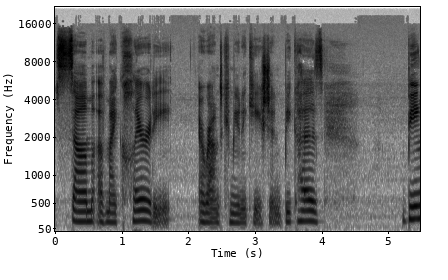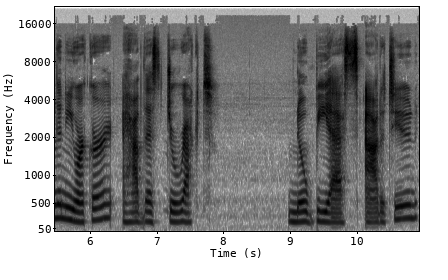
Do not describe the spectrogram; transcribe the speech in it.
some of my clarity around communication because being a New Yorker, I have this direct, no BS attitude.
